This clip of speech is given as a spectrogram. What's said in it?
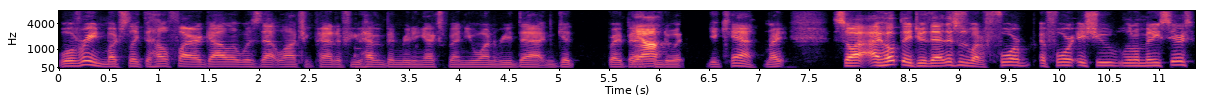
Wolverine, much like the Hellfire Gala was that launching pad. If you haven't been reading X Men, you want to read that and get right back yeah. into it. You can, right? So I hope they do that. This is what a four a four issue little mini series.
